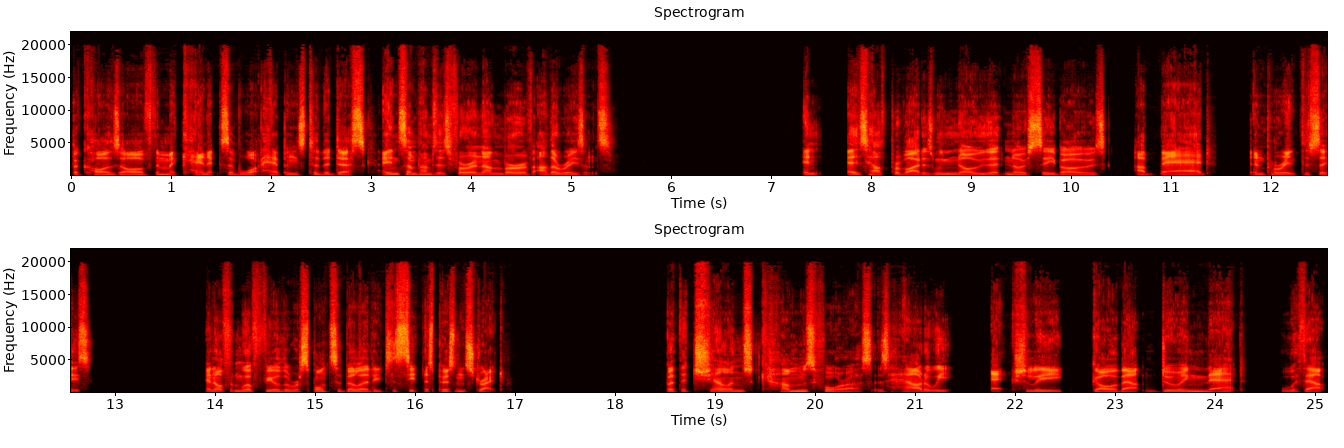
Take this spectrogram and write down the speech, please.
because of the mechanics of what happens to the disc. And sometimes it's for a number of other reasons. And as health providers, we know that nocebos are bad in parentheses. And often we'll feel the responsibility to set this person straight. But the challenge comes for us is how do we actually go about doing that without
